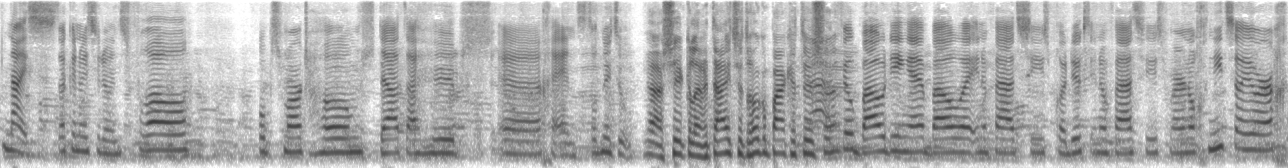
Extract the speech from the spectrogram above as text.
nice, daar kunnen we iets doen. Het is vooral op smart homes, data hubs geënt tot nu toe. Ja, circulariteit zit er ook een paar keer tussen. Ja, veel bouwdingen, bouwen, innovaties, productinnovaties, maar nog niet zo heel erg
